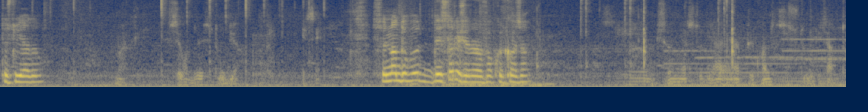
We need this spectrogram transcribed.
Tu hai studiato? Ma secondo le studio. Eh sì. Se no dopo le storie c'era da fare qualcosa? Sì, bisogna studiare per quanto si studi, tanto.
